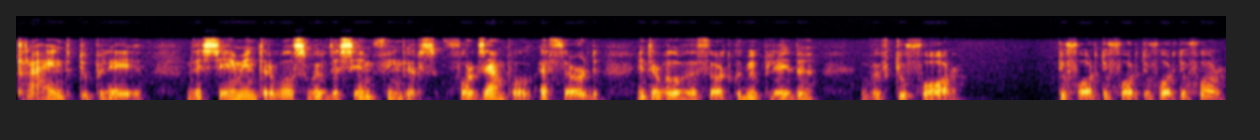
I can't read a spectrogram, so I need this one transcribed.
trying to play the same intervals with the same fingers. For example, a third interval of the third could be played uh, with two four, two four, two four, two four, two four,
